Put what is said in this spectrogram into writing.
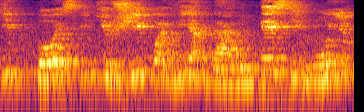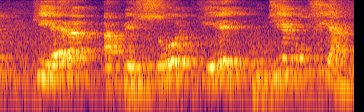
depois de que o Chico havia dado testemunho que era a pessoa que ele podia confiar.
